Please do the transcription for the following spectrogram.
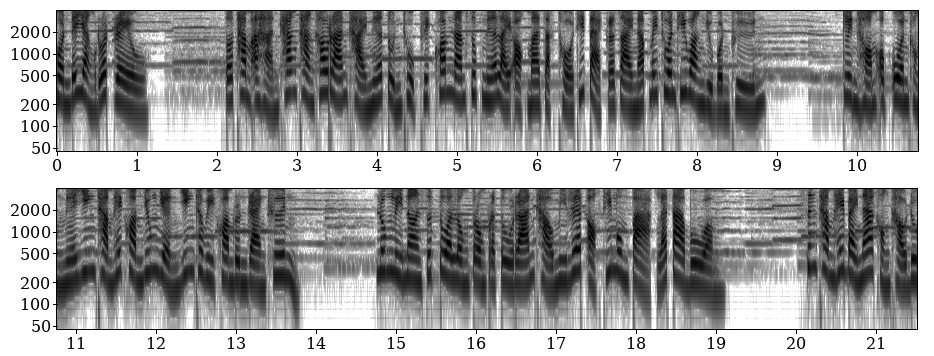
คนได้อย่างรวดเร็วโต๊ะทำอาหารข้างทางเข้าร้านขายเนื้อตุ๋นถูกพลิกคว่ำน้ำซุปเนื้อไหลออกมาจากโถที่แตกกระจายนับไม่ถ้วนที่วางอยู่บนพื้น กลิ่นหอมอบอวลของเนื้อยิ่งทำให้ความยุ่งเหยิงยิ่งทวีความรุนแรงขึ้น ลุงหลีนอนซุดตัวลงตรงประตูร้านเขามีเลือดออกที่มุมปากและตาบวม ซึ่งทำให้ใบหน้าของเขาดู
